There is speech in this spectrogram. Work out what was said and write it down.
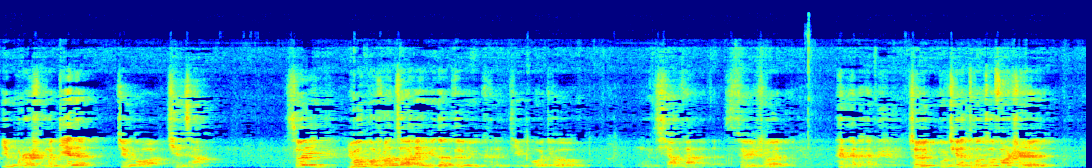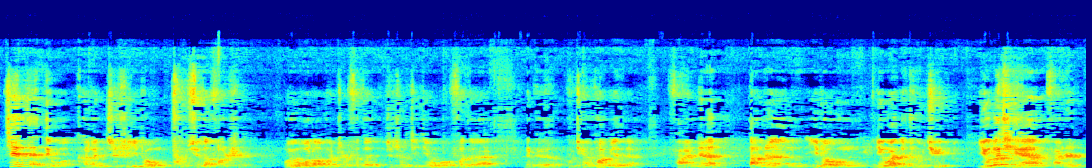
也不知道什么跌的，结果清仓。所以如果说早点遇到格局，可能结果就相反了的。所以说。所以股权投资方式现在对我可能只是一种储蓄的方式，因为我老婆只负责指数基金，我负责那个股权方面的，反正当成一种另外的储蓄。有了钱，反正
